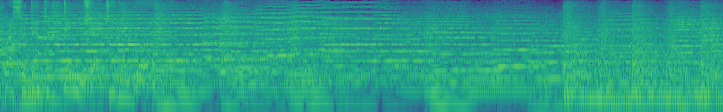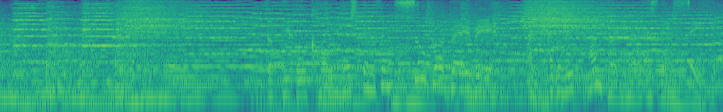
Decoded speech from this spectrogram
unprecedented danger to the world. The people called this infant Super Baby and heavily pampered her as their savior.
